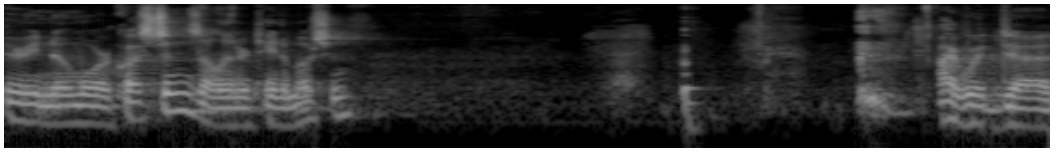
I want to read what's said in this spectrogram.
Hearing no more questions, I'll entertain a motion. I would uh,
